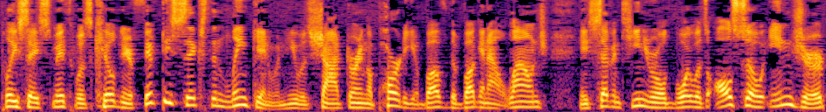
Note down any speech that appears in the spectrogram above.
Police say Smith was killed near 56th and Lincoln when he was shot during a party above the Buggin' Out Lounge. A 17 year old boy was also injured.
